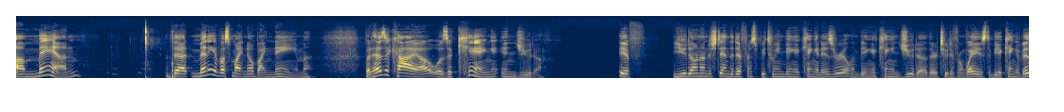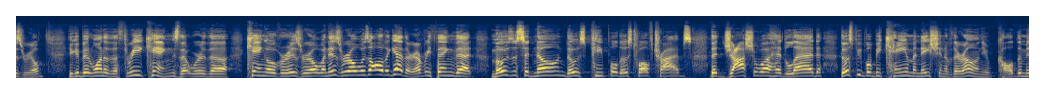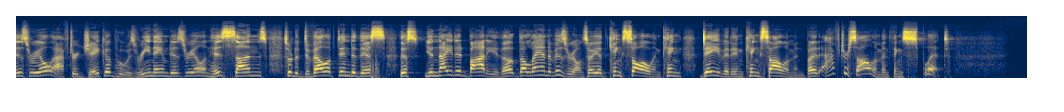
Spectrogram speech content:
a man that many of us might know by name, but Hezekiah was a king in Judah. If you don't understand the difference between being a king in Israel and being a king in Judah. There are two different ways to be a king of Israel. You could be one of the three kings that were the king over Israel when Israel was all together. Everything that Moses had known, those people, those 12 tribes that Joshua had led, those people became a nation of their own. You called them Israel after Jacob, who was renamed Israel, and his sons sort of developed into this, this united body, the, the land of Israel. And so you had King Saul Saul and King David and King Solomon. But after Solomon, things split.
